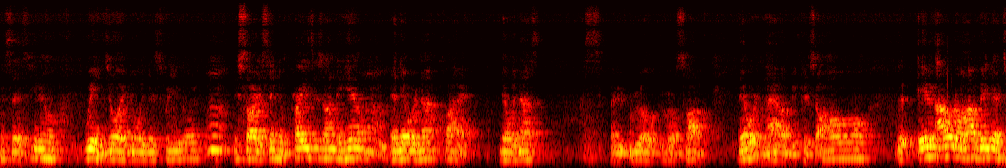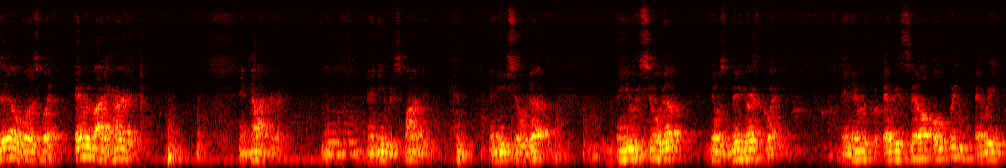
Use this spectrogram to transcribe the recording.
He says, you know, we enjoy doing this for you, Lord. Mm. They started singing praises unto him, mm. and they were not quiet. They were not uh, real, real soft. They were loud because all, the, I don't know how big that jail was, but everybody heard it. And God heard it. Mm-hmm. And he responded. and he showed up. And he showed up, there was a big earthquake. And every, every cell opened, every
